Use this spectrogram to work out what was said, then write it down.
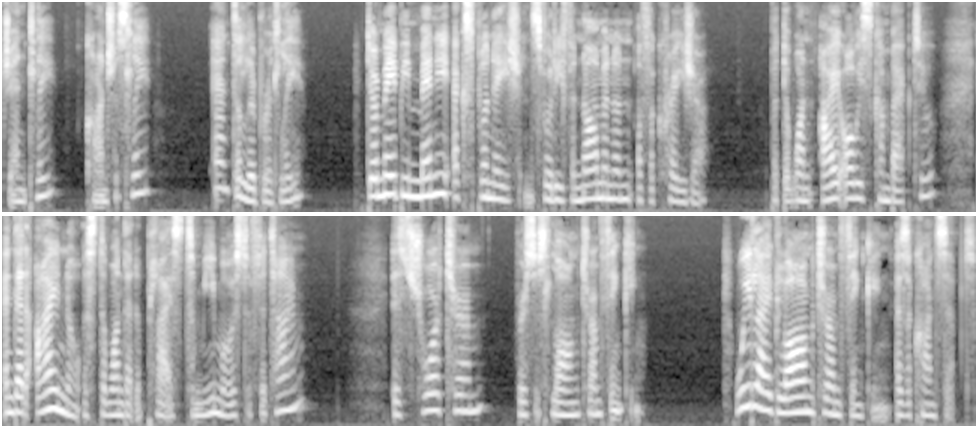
gently, consciously, and deliberately. There may be many explanations for the phenomenon of akrasia, but the one I always come back to, and that I know is the one that applies to me most of the time, is short term versus long term thinking. We like long term thinking as a concept.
